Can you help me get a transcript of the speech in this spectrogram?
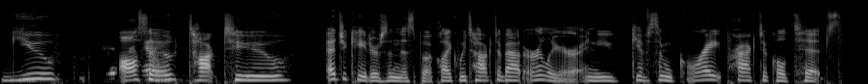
You also talked to educators in this book, like we talked about earlier, and you give some great practical tips.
